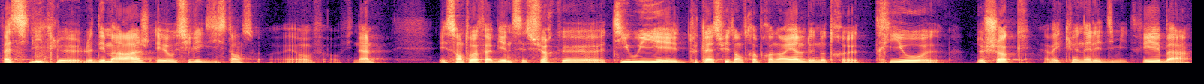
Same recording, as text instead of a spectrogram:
facilitent le, démarrage et aussi l'existence. Et sans toi, Fabienne, c'est sûr que Tiwi et toute la suite entrepreneuriale de notre trio de choc avec Lionel et Dimitri bah,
